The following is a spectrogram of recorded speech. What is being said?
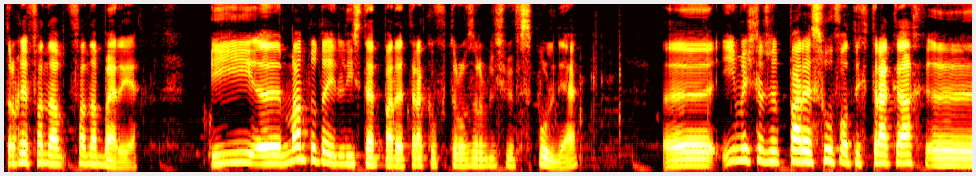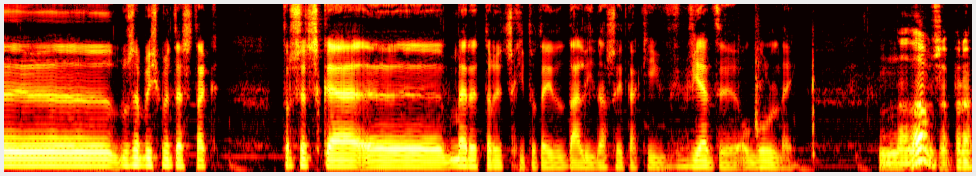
trochę fana, fanaberie. I y, mam tutaj listę parę traków, którą zrobiliśmy wspólnie. Y, I myślę, że parę słów o tych trakach, y, żebyśmy też tak troszeczkę y, merytoryczki tutaj dodali naszej takiej wiedzy ogólnej. No dobrze, pro,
